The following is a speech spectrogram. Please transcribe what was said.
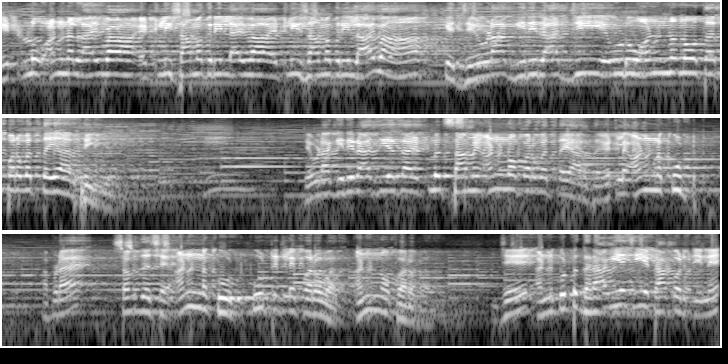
એટલું અન્ન લાવ્યા, એટલી સામગ્રી લાવ્યા, એટલી સામગ્રી લાવ્યા કે જેવડા ગિરિરાજજી એવડું અન્નનો પર્વત તૈયાર થઈ ગયો. જેવડા ગિરિરાજજી હતા એટલું જ સામે અન્નનો પર્વત તૈયાર થયો. એટલે અન્નકૂટ, આપણે શબ્દ છે અન્નકૂટ. કૂટ એટલે પર્વત, અન્નનો પર્વત. જે અન્નકૂટ ધરાવીએ છીએ ઠાકોરજીને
